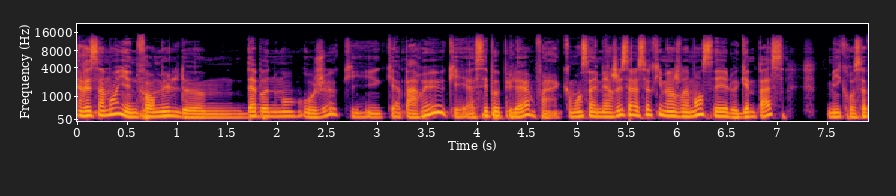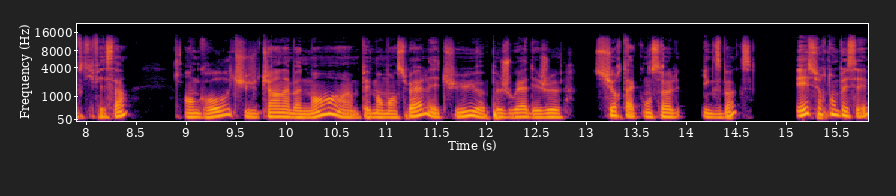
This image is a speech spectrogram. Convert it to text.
Récemment, il y a une formule de- d'abonnement au jeu qui, qui est apparue, qui est assez populaire. Enfin, elle commence à émerger. C'est la seule qui marche vraiment, c'est le Game Pass. C'est Microsoft qui fait ça. En gros, tu, tu as un abonnement, un paiement mensuel, et tu euh, peux jouer à des jeux sur ta console Xbox et sur ton PC.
